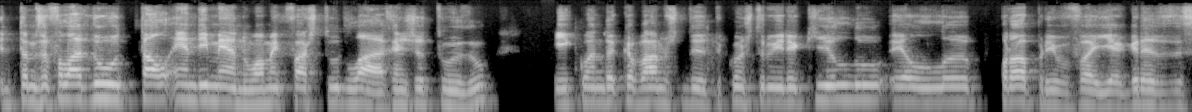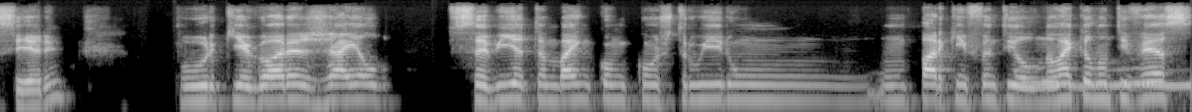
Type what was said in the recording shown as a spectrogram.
estamos a falar do tal handyman, o homem que faz tudo lá, arranja tudo, e quando acabámos de, de, construir aquilo, ele próprio veio agradecer, porque agora já ele sabia também como construir um, um parque infantil. Não é que ele não tivesse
